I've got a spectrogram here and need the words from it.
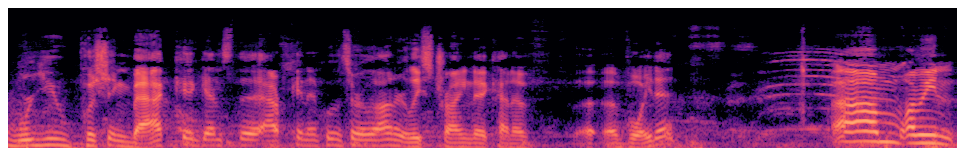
Were you pushing back against the African influence early on, or at least trying to kind of uh, avoid it? Um, I mean,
